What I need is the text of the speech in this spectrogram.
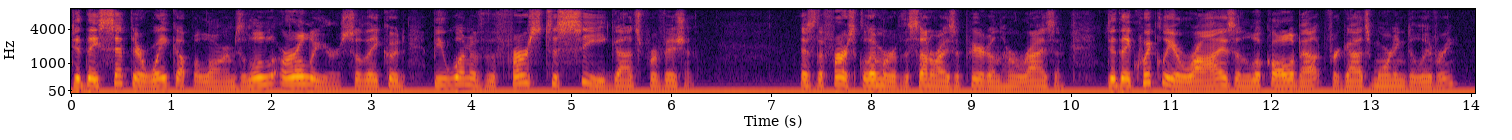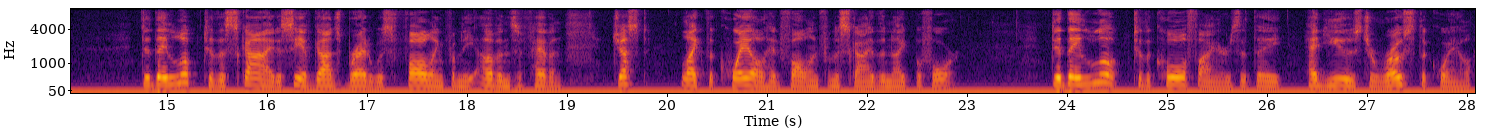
Did they set their wake up alarms a little earlier so they could be one of the first to see God's provision? As the first glimmer of the sunrise appeared on the horizon, did they quickly arise and look all about for God's morning delivery? Did they look to the sky to see if God's bread was falling from the ovens of heaven, just like the quail had fallen from the sky the night before? Did they look to the coal fires that they had used to roast the quail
